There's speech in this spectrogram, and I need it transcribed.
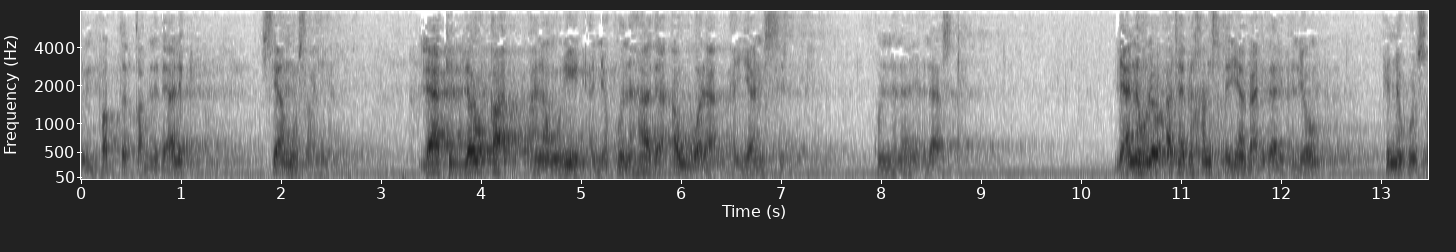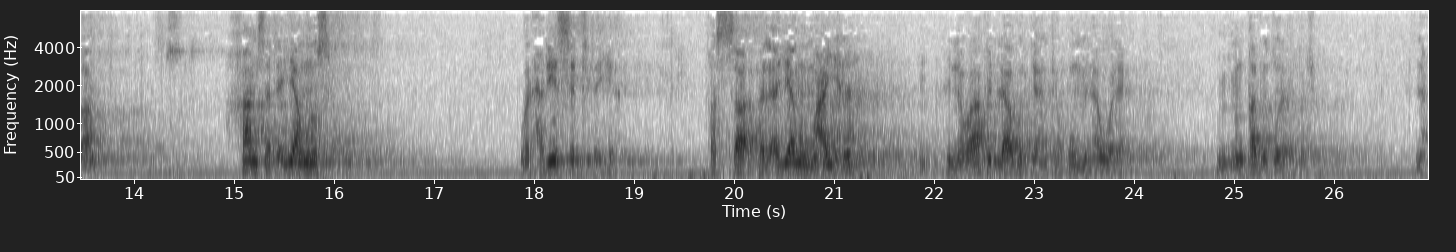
بمفطر قبل ذلك صيامه صحيح. لكن لو قال أنا أريد أن يكون هذا أول أيام الست قلنا لا لا يصح. لأنه لو أتى بخمسة أيام بعد ذلك اليوم كم يكون صام خمسة أيام ونصف. والحديث ستة أيام. فالأيام المعينة في النوافل لا بد أن تكون من أول من قبل طلوع الفجر. نعم.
